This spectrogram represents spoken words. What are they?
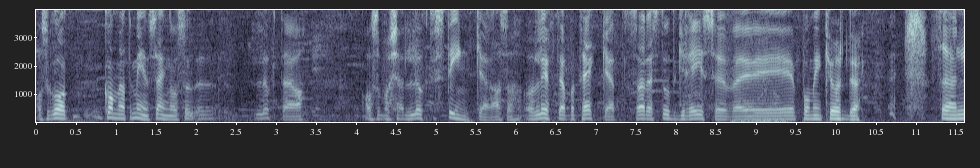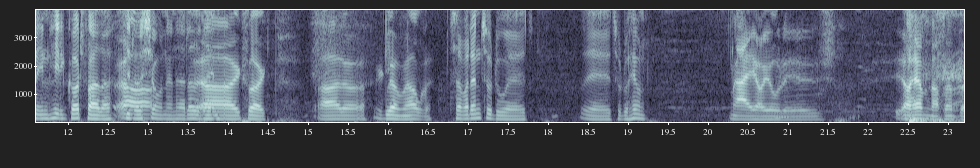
och så går, kommer jag till min säng och så eh, luktar jag. Och så bara jag lukt stinker alltså. Och lyfter jag på täcket så är det ett stort grishuvud i, på min kudde. Så en, en helt Godfather-situation, han havde lavet ja. Ja, exakt. Ja, det glömmer jag aldrig. Så hvordan tog du, øh, tog du hævn? Nej, jag gjorde det. Jag hämnas inte.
